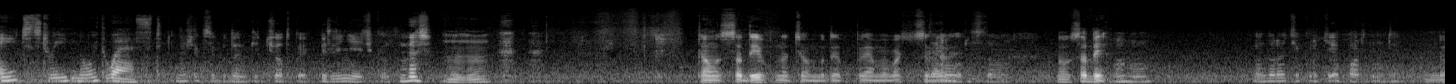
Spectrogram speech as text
H Street Northwest. Знаєш, як ці будинки чітко, як під лінійку. Знаєш? Угу. Там садив на цьому де прямо, бачиш, Дерево сигнал. Ну, сади. Угу. Ну, до речі, круті апартменти. Да.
